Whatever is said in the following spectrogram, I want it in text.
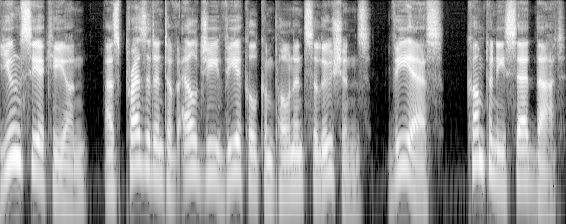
Yoon Seok-hyun, as president of LG Vehicle Component Solutions, VS, company said that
